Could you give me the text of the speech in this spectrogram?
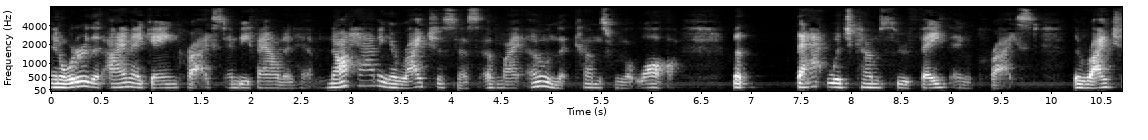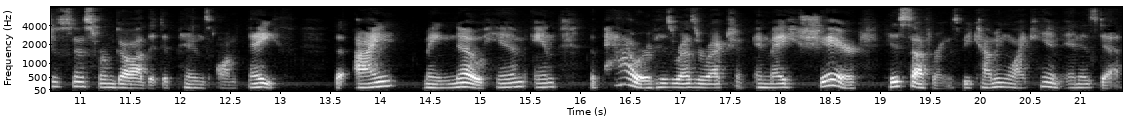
in order that I may gain Christ and be found in him, not having a righteousness of my own that comes from the law, but that which comes through faith in Christ the righteousness from God that depends on faith, that I may know him and the power of his resurrection, and may share his sufferings, becoming like him in his death,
